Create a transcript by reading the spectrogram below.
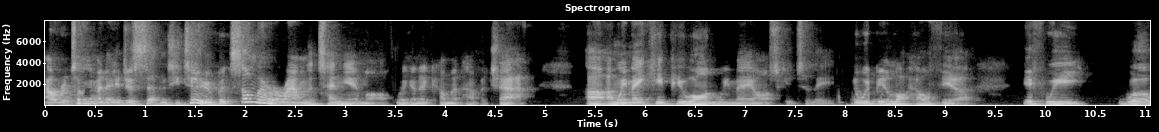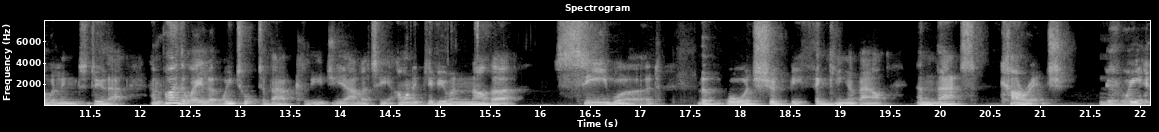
our retirement age is 72, but somewhere around the 10 year mark, we're going to come and have a chat? Uh, and we may keep you on, we may ask you to leave. It would be a lot healthier if we were willing to do that. And by the way, look, we talked about collegiality. I want to give you another C word that boards should be thinking about, and that's courage. Mm. If we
